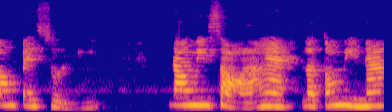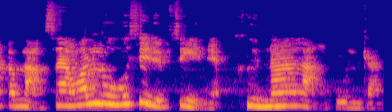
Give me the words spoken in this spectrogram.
ต้องเป็นส่วนนี้ เรามีสองแล้วไง เราต้องมีหน้ากำลังแสดงว่ารูท44 เนี่ยคือหน้าหลังคูณกัน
